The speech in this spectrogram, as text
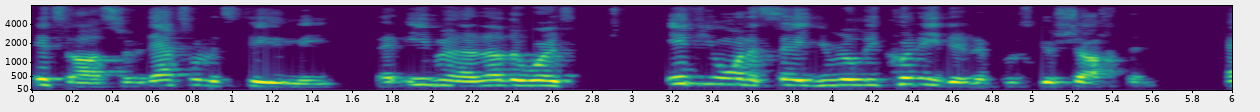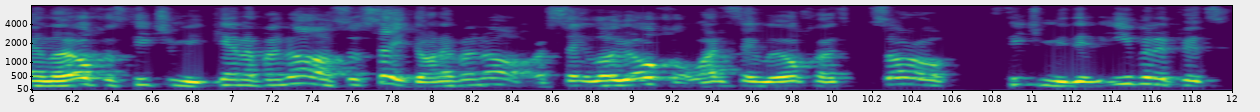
it's also That's what it's teaching me. That even, in other words, if you want to say you really could eat it if it was geshachted. And Loyocha is teaching me you can't have an so say don't have an or say Loyocha. Why do say Loyocha is sorrow? It's teaching me that even if it's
